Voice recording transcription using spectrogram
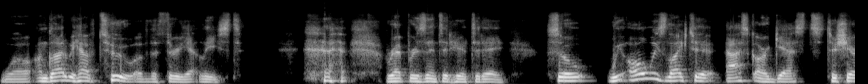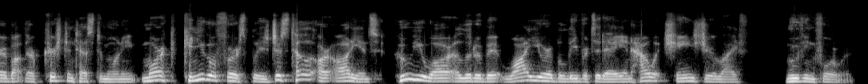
Well, I'm glad we have two of the three at least represented here today. So we always like to ask our guests to share about their Christian testimony. Mark, can you go first, please? Just tell our audience who you are a little bit, why you're a believer today, and how it changed your life moving forward.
